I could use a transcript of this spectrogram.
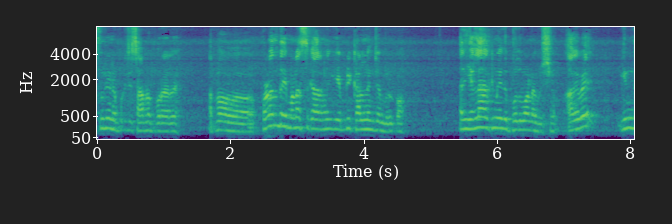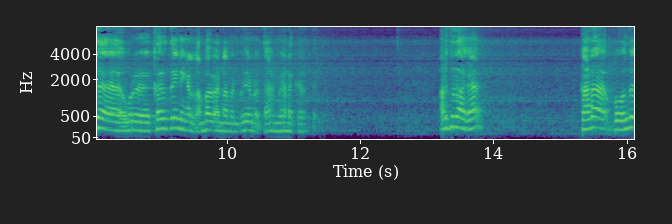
சூரியனை பிடிச்சி சாப்பிட போகிறாரு அப்போது குழந்தை மனசுக்காரங்களுக்கு எப்படி கல் நெஞ்சம் இருக்கும்? அது எல்லாருக்குமே இது பொதுவான விஷயம். ஆகவே இந்த ஒரு கருத்தை நீங்கள் நம்ப வேண்டாம் என்பது என்னோட தாழ்மையான கருத்து. அடுத்ததாக கடை இப்போ வந்து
